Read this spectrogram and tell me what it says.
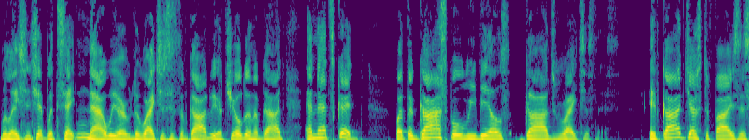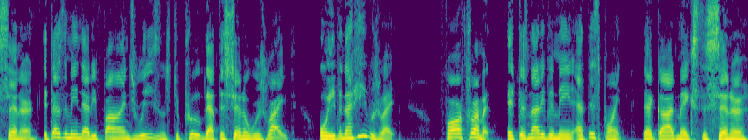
relationship with Satan. Now we are the righteousness of God. We are children of God, and that's good. But the gospel reveals God's righteousness. If God justifies a sinner, it doesn't mean that he finds reasons to prove that the sinner was right or even that he was right. Far from it. It does not even mean at this point that God makes the sinner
